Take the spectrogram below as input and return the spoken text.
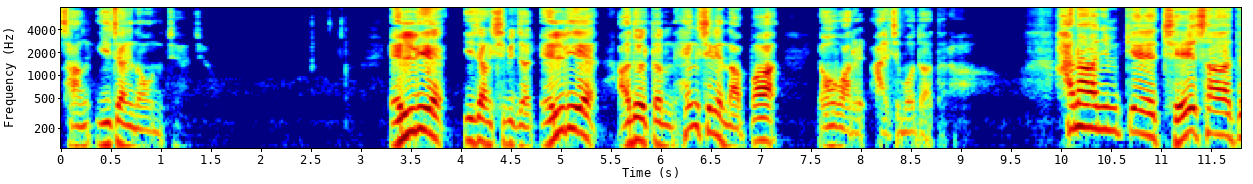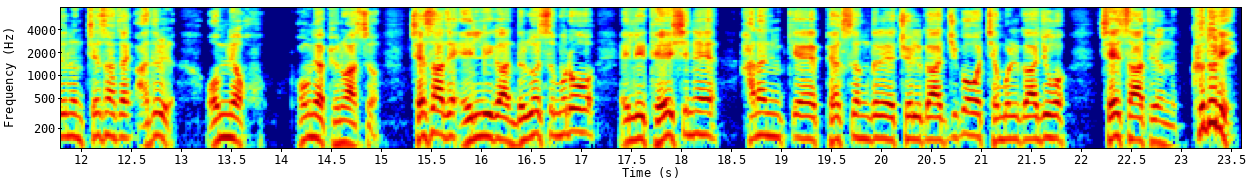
상 2장에 나오는 죄죠. 엘리의 2장 12절 엘리의 아들들은 행실이 나빠 여호와를 알지 못하더라. 하나님께 제사 드는 제사장 아들 옴냐 홈냐 비누아스 제사장 엘리가 늙었으므로 엘리 대신에 하나님께 백성들의 죄를 가지고 재물 가지고 제사 드는 그들이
